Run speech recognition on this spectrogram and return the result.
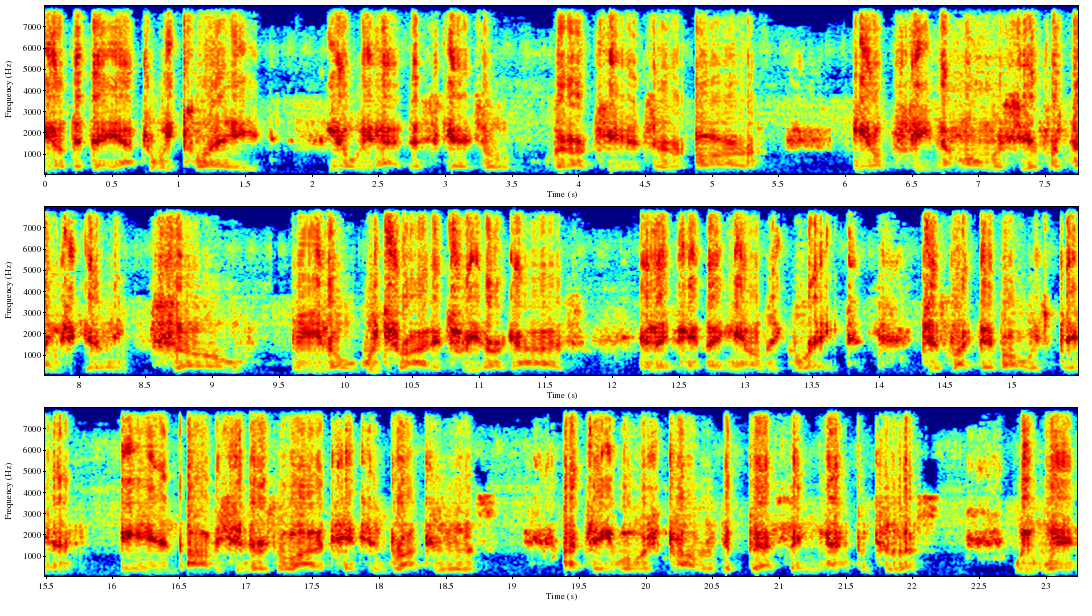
you know the day after we played, you know, we had this scheduled, but our kids are, are you know feeding the homeless here for Thanksgiving. So you know, we try to treat our guys, and they they handled it great, just like they've always been and obviously there was a lot of attention brought to us. I tell you what was probably the best thing that happened to us. We went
